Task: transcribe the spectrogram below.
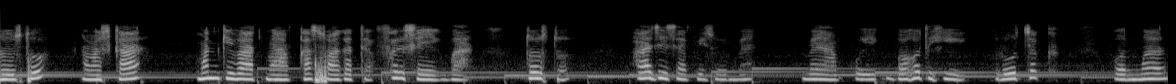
दोस्तों, नमस्कार। मन की बात में आपका स्वागत है फिर से एक बार। दोस्तों, आज इस एपिसोड में मैं आपको एक बहुत ही रोचक और मर्म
